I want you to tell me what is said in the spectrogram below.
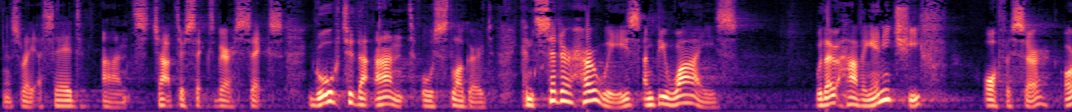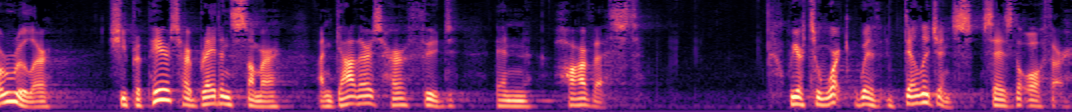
That's right, I said ants. Chapter 6, verse 6. Go to the ant, O sluggard. Consider her ways and be wise. Without having any chief, officer, or ruler, she prepares her bread in summer and gathers her food in harvest. We are to work with diligence, says the author,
